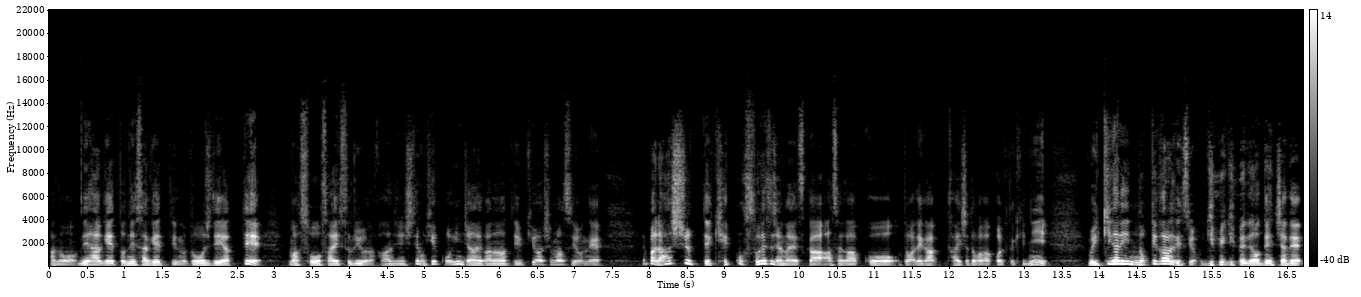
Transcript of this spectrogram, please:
あの、値上げと値下げっていうのを同時でやって、まあ、相殺するような感じにしても結構いいんじゃないかなっていう気はしますよね。やっぱラッシュって結構ストレスじゃないですか。朝学校とかね、会社とか学校行くときに、もういきなりのっけからですよ。ぎゅうぎゅうの電車で、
